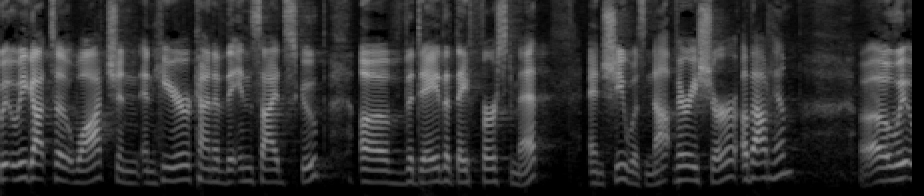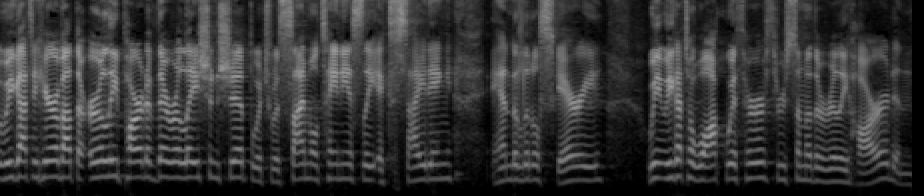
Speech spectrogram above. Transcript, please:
We, we got to watch and, and hear kind of the inside scoop of the day that they first met, and she was not very sure about him. Uh, we, we got to hear about the early part of their relationship, which was simultaneously exciting and a little scary. We, we got to walk with her through some of the really hard and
